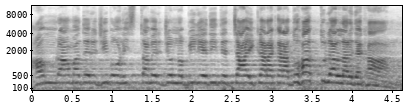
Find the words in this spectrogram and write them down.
আমরা আমাদের জীবন ইসলামের জন্য বিলিয়ে দিতে চাই, কারা কারা দুহাত তুলে আল্লাহর দেখান।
